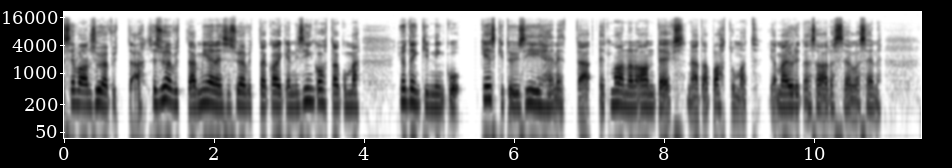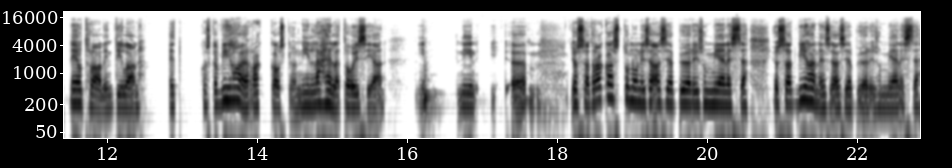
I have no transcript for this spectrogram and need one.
se vaan syövyttää. Se syövyttää mielen, se syövyttää kaiken. Niin siinä kohtaa, kun mä jotenkin niin kuin keskityin siihen, että, että mä annan anteeksi nämä tapahtumat ja mä yritän saada sellaisen neutraalin tilan, koska viha ja rakkauskin on niin lähellä toisiaan, niin, niin ähm, jos sä oot rakastunut, niin se asia pyörii sun mielessä. Jos sä oot vihainen, se asia pyörii sun mielessä.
